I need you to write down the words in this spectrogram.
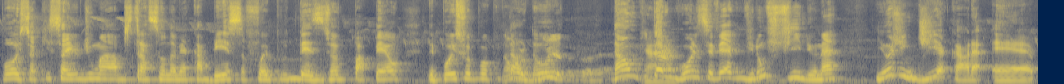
Pô, isso aqui saiu de uma abstração da minha cabeça, foi pro desenho, foi pro papel, depois foi pro Dá um computador. orgulho do projeto. Dá um puta orgulho, você vê, vira um filho, né? E hoje em dia, cara, é,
